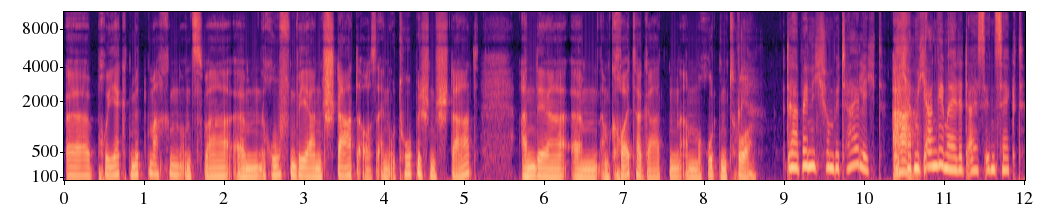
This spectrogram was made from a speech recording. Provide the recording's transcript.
äh, Projekt mitmachen. Und zwar ähm, rufen wir ja einen Start aus, einen utopischen Start an der, ähm, am Kräutergarten am Roten Tor. Da bin ich schon beteiligt. Ich Ah. habe mich angemeldet als Insekt.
